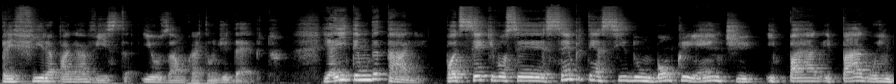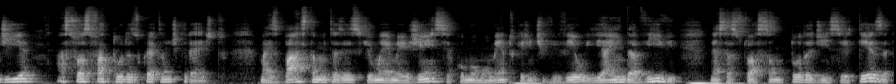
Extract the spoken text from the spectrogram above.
prefira pagar à vista e usar um cartão de débito. E aí tem um detalhe: pode ser que você sempre tenha sido um bom cliente e pago, e pago em dia as suas faturas do cartão de crédito. Mas basta muitas vezes que uma emergência, como o momento que a gente viveu e ainda vive nessa situação toda de incerteza,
